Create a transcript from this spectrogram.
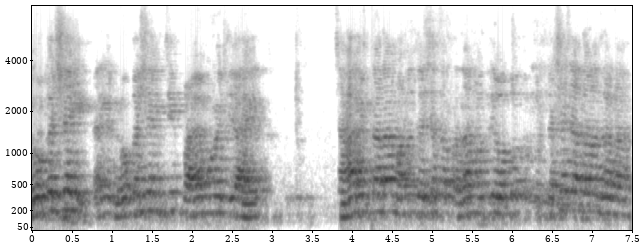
लोकशाही कारण की लोकशाहीची पायामुळे जी आहे चहा विकणारा माणूस देशाचा प्रधानमंत्री होतो तो कशाच्या आधारावर जाणार?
